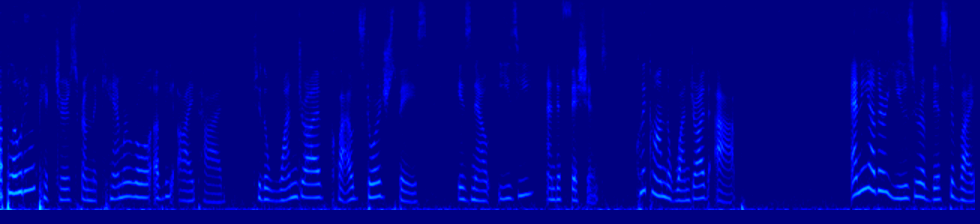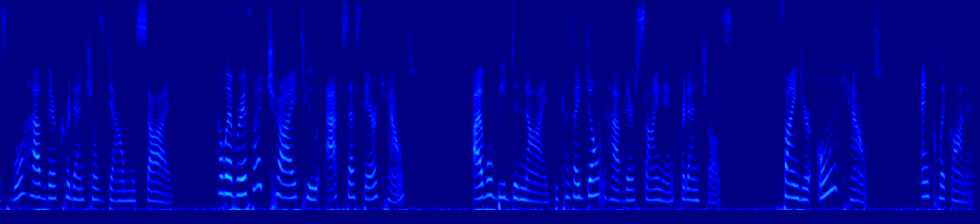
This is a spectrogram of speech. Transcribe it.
Uploading pictures from the camera roll of the iPad to the OneDrive cloud storage space is now easy and efficient. Click on the OneDrive app. Any other user of this device will have their credentials down the side. However, if I try to access their account, I will be denied because I don't have their sign-in credentials. Find your own account and click on it.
